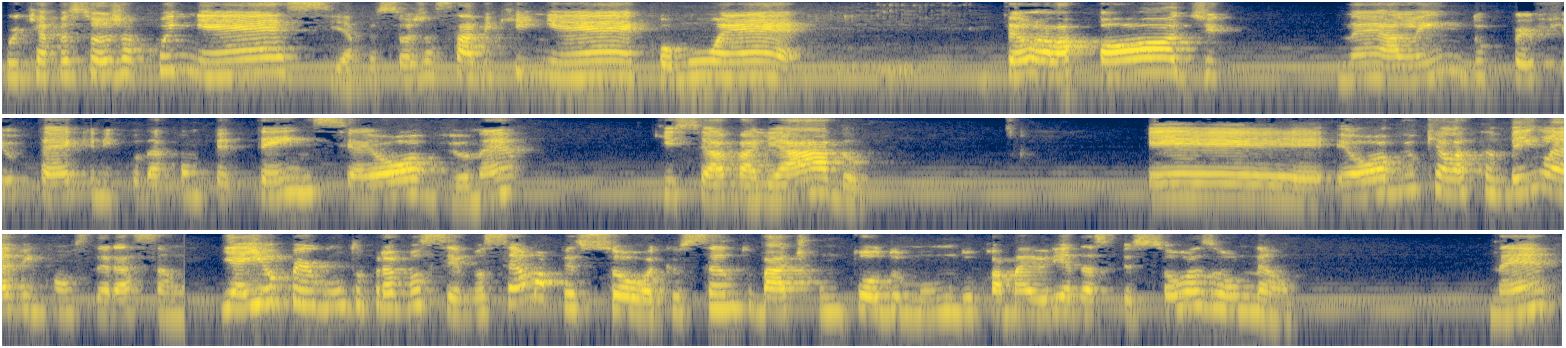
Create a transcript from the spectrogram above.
porque a pessoa já conhece, a pessoa já sabe quem é, como é. Então, ela pode, né, além do perfil técnico da competência, é óbvio, né, que isso é avaliado, é, é óbvio que ela também leva em consideração. E aí eu pergunto para você: você é uma pessoa que o santo bate com todo mundo, com a maioria das pessoas ou não? Né?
